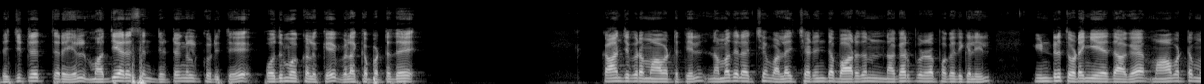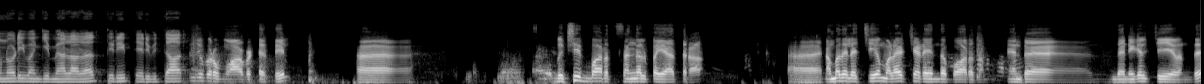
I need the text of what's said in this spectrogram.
டிஜிட்டல் திரையில் மத்திய அரசின் திட்டங்கள் குறித்து பொதுமக்களுக்கு விளக்கப்பட்டது. காஞ்சிபுரம் மாவட்டத்தில் நமது லட்சியம் வளர்ச்சியடைந்த பாரதம் நகர்ப்புற பகுதிகளில் இன்று தொடங்கியதாக மாவட்ட முன்னோடி வங்கி மேலாளர் திரிப் தெரிவித்தார். காஞ்சிபுரம் மாவட்டத்தில் விக்சித் பாரத் சங்கல்ப யாத்ரா ஆஹ், நமது லட்சியம் வளர்ச்சியடைந்த பாரதம் என்ற இந்த நிகழ்ச்சியை வந்து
